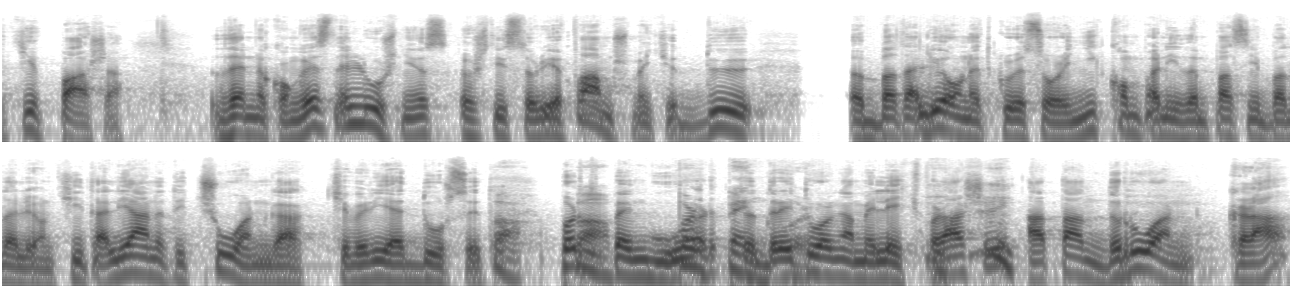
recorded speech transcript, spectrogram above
Aqif Pasha. Dhe në Kongresin e Lushnjës është histori e famshme që dy batalionet kryesore, një kompani dhe më pas një batalion, që italianët i çuan nga qeveria e Durrësit, për të penguar, të drejtuar nga Meleq Frashëri, ata ndërruan krah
